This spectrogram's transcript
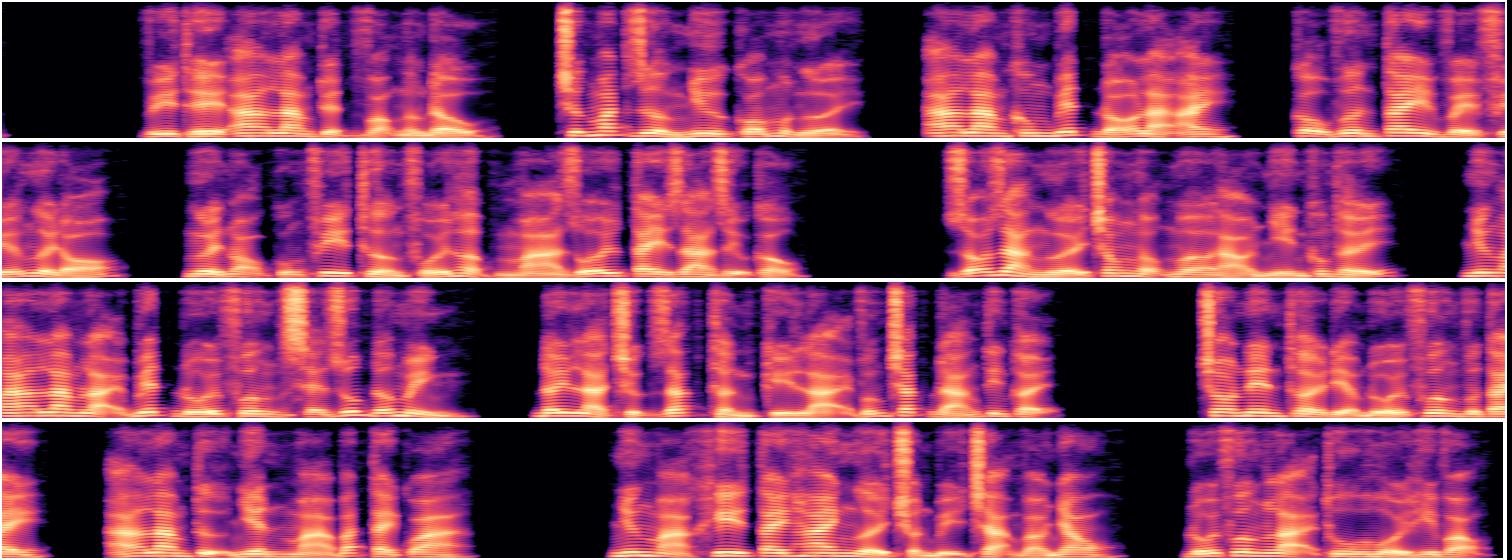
Vì thế A Lam tuyệt vọng ngẩng đầu, trước mắt dường như có một người, A Lam không biết đó là ai, cậu vươn tay về phía người đó, người nọ cũng phi thường phối hợp mà dỗi tay ra dịu cậu. Rõ ràng người trong ngộng mơ ảo nhìn không thấy, nhưng A Lam lại biết đối phương sẽ giúp đỡ mình, đây là trực giác thần kỳ lại vững chắc đáng tin cậy. Cho nên thời điểm đối phương vươn tay, Á Lam tự nhiên mà bắt tay qua. Nhưng mà khi tay hai người chuẩn bị chạm vào nhau, đối phương lại thu hồi hy vọng.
